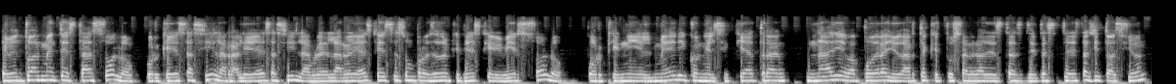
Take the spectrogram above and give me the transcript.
Eventualmente estás solo, porque es así, la realidad es así. La, realidad es que este es un proceso que tienes que vivir solo, porque ni el médico ni el psiquiatra, nadie va a poder ayudarte a que tú salgas de, de esta situación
